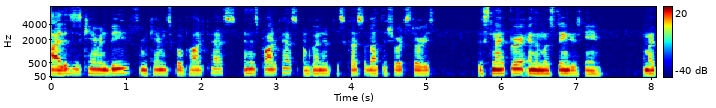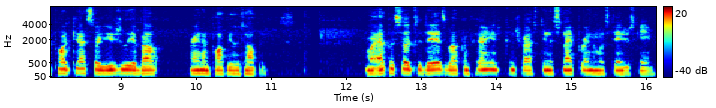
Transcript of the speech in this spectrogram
Hi, this is Cameron B from Cameron School Podcast. In this podcast, I'm going to discuss about the short stories, The Sniper, and The Most Dangerous Game. And my podcasts are usually about random popular topics. My episode today is about comparing and contrasting The Sniper and The Most Dangerous Game,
